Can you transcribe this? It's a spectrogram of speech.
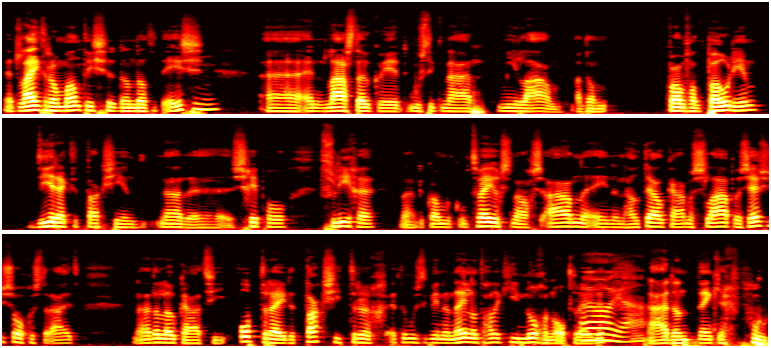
Het lijkt romantischer dan dat het is. Eh, en laatst ook weer moest ik naar Milaan, maar dan kwam van het podium direct de taxi naar eh, Schiphol, vliegen. Nou, dan kwam ik om twee uur s'nachts aan in een hotelkamer, slapen, zes uur s ochtends eruit naar de locatie, optreden, taxi terug. En toen moest ik weer naar Nederland, had ik hier nog een optreden. Oh ja. Nou, dan denk je, poeh,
